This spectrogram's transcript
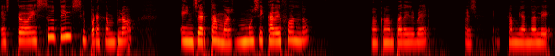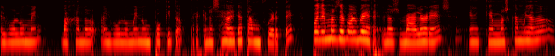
Esto es útil si, por ejemplo, insertamos música de fondo, como podéis ver, pues cambiándole el volumen bajando el volumen un poquito para que no se oiga tan fuerte. Podemos devolver los valores eh, que hemos cambiado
